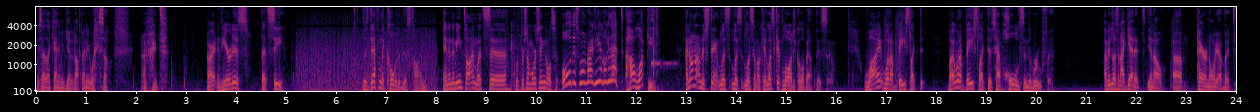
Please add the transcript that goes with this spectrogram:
Besides, I can't even get it up anyway, so... Alright. Alright, and here it is. Let's see. There's definitely coded this time. And in the meantime, let's uh, look for some more signals. Oh, this one right here, look at that! How lucky. I don't understand. Listen, listen, listen. Okay, let's get logical about this. Why would a base like this... Why would a base like this have holes in the roof? I mean, listen, I get it, you know, uh, paranoia, but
